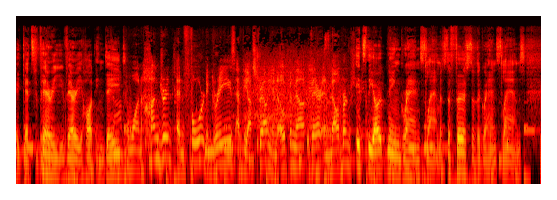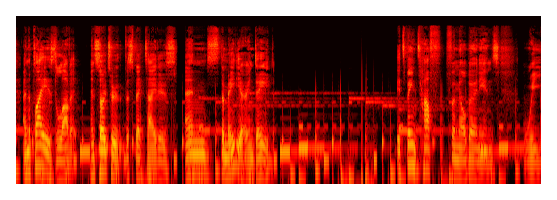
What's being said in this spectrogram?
It gets very, very hot indeed. 104 degrees at the Australian Open out there in Melbourne. It's the opening Grand Slam. It's the first of the Grand Slams. And the players love it. And so too the spectators and the media indeed. It's been tough for Melburnians. We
